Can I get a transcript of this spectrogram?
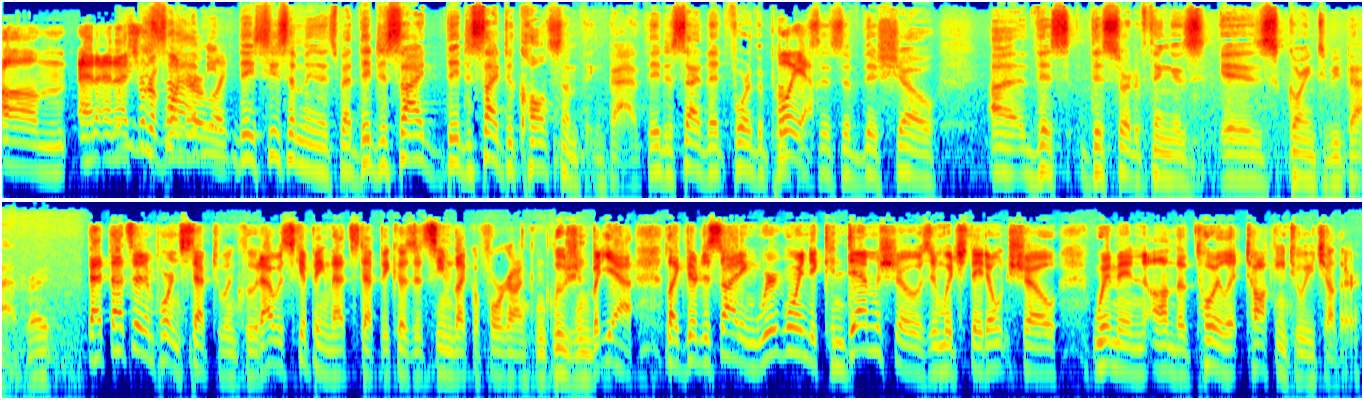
Um, and, and I sort decide, of wonder, I mean, like, they see something that's bad. They decide they decide to call something bad. They decide that for the Oh, yeah. purposes of this show, uh, this this sort of thing is is going to be bad, right? That that's an important step to include. I was skipping that step because it seemed like a foregone conclusion. But yeah, like they're deciding we're going to condemn shows in which they don't show women on the toilet talking to each other,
